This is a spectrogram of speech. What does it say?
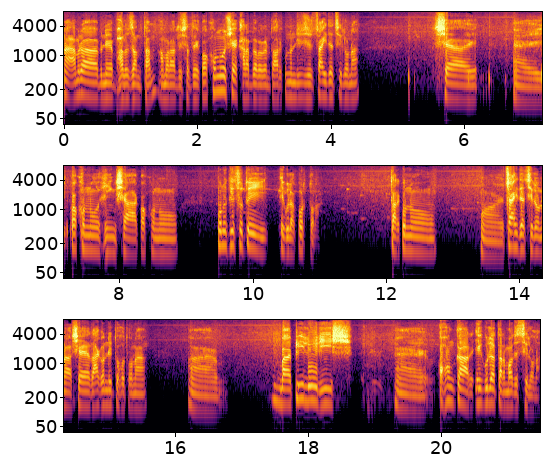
না, আমরা মানে ভালো জানতাম। আমাদের সাথে কখনো সে খারাপ ব্যবহার করতো আর কোনো নিজস্ব চাহিদা ছিল না। সে কখনো হিংসা, কখনো কোনো কিছুতেই এগুলা করতো না। তার কোনো চাহিদা ছিল না। সে রাগান্বিত হতো না। বা পিলুই রিস অহংকার এগুলা তার মাঝে ছিল না।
